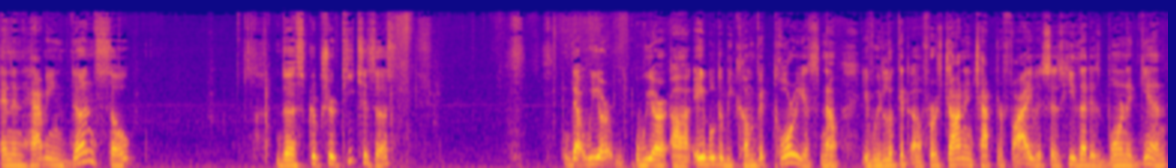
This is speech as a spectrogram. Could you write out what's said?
And in having done so, the scripture teaches us that we are we are uh, able to become victorious. Now, if we look at uh, First John in chapter five, it says, "He that is born again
